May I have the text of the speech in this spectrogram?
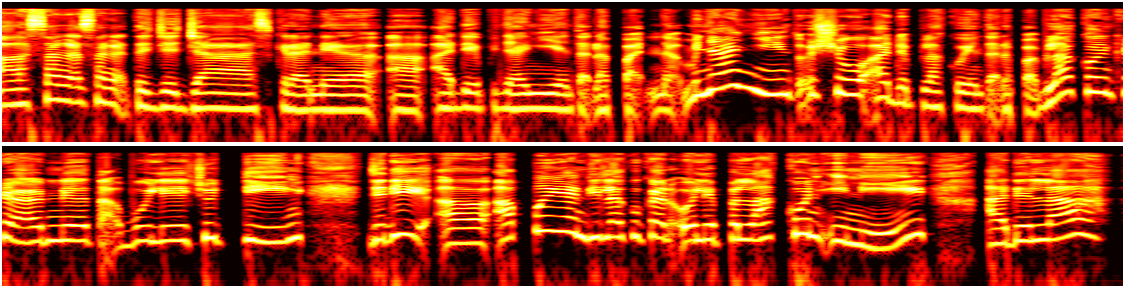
uh, sangat-sangat terjejas kerana uh, ada penyanyi yang tak dapat nak menyanyi untuk show, ada pelakon yang tak dapat berlakon kerana tak boleh syuting. Jadi uh, apa yang dilakukan oleh pelakon ini adalah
